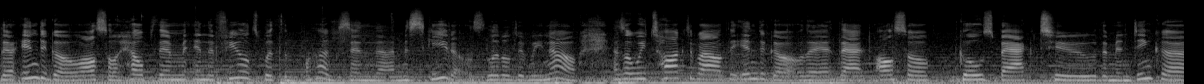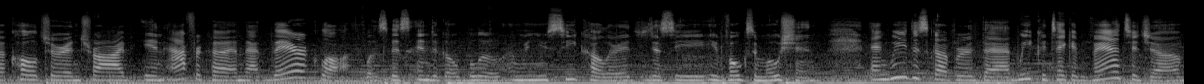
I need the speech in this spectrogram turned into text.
the indigo also helped them in the fields with the bugs and the mosquitoes. Little did we know. And so we talked about the indigo that, that also goes back to the Mandinka culture and tribe in Africa and that their cloth was this indigo blue. And when you see color, it just evokes emotion. And we discovered that we could take advantage of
